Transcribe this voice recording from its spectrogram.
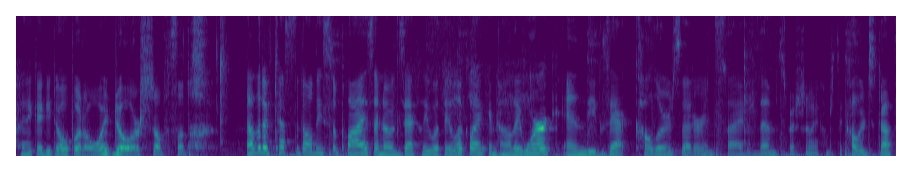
I think I need to open a window or something. Now that I've tested all these supplies, I know exactly what they look like and how they work and the exact colors that are inside of them, especially when it comes to colored stuff.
